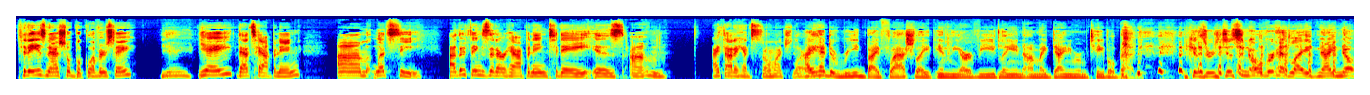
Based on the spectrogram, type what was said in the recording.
today is National Book Lovers Day. Yay. Yay, that's happening. Um, let's see. Other things that are happening today is um, I thought I had so much, Laura. I had to read by flashlight in the RV laying on my dining room table bed. Because there's just an overhead light, and I know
